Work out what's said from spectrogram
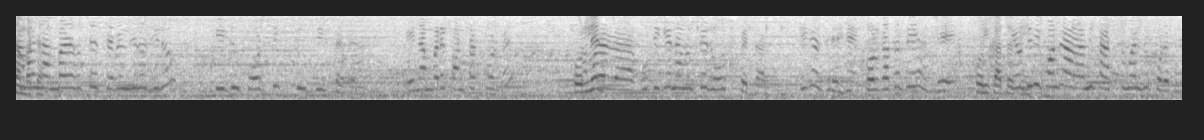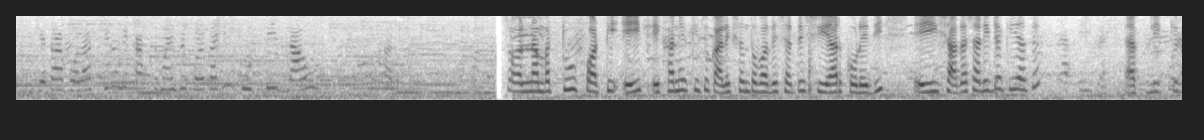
নাম্বারটা নাম্বার হচ্ছে seven zero zero three two four six two three seven এই নাম্বারে কন্ট্যাক্ট করবে। করলে আমার বুটিকের নাম হচ্ছে রোজ পেটার ঠিক আছে? কলকাতাতেই আছে। কেউ যদি কন্ট্যাক্ট আমি কাস্টমাইজও করে থাকি। যেটা বলার ছিল যে কাস্টমাইজও করে থাকি। Kurti blouse stall number two এখানের কিছু কালেকশন তোমাদের সাথে শেয়ার করে দিই। এই সাদা শাড়িটা কি আছে? অ্যাপ্লিকের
